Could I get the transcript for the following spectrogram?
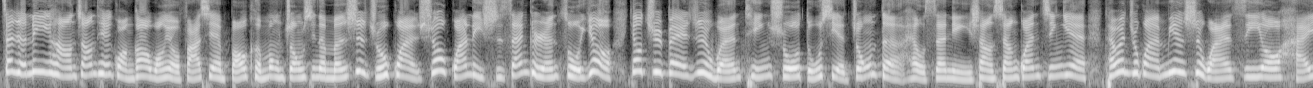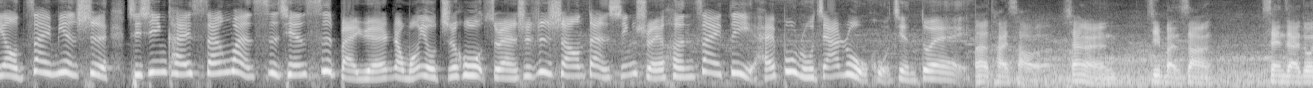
在人力银行张贴广告，网友发现宝可梦中心的门市主管需要管理十三个人左右，要具备日文听说读写中等，还有三年以上相关经验。台湾主管面试完 CEO 还要再面试，起薪开三万四千四百元，让网友直呼虽然是日商，但薪水很在地，还不如加入火箭队。那太少了，香港人基本上。现在都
